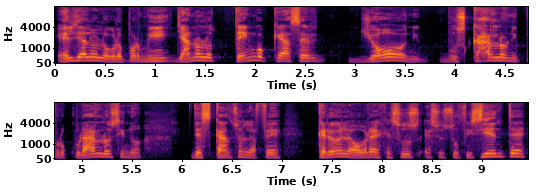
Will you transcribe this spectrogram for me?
Él ya lo logró por mí, ya no lo tengo que hacer yo, ni buscarlo, ni procurarlo, sino descanso en la fe, creo en la obra de Jesús, eso es suficiente.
